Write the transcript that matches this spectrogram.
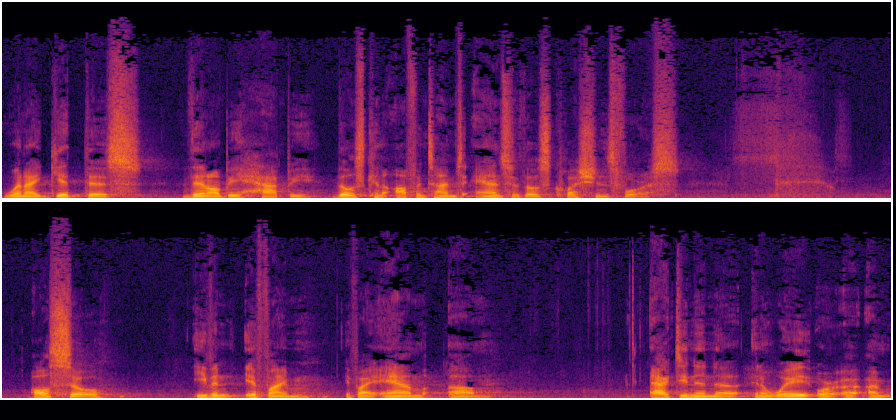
When I get this, then I'll be happy. Those can oftentimes answer those questions for us. Also, even if I'm if I am um, acting in a, in a way or uh, I'm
